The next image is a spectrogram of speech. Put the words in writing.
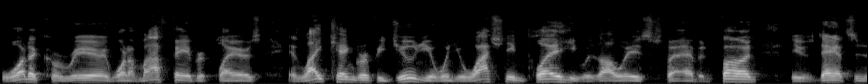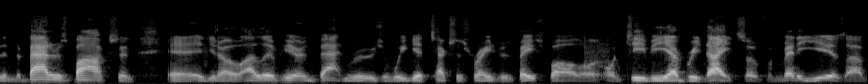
what a career! One of my favorite players, and like Ken Griffey Jr., when you watched him play, he was always having fun. He was dancing in the batter's box, and and you know, I live here in Baton Rouge, and we get Texas Rangers baseball on, on TV every night. So for many years, I've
